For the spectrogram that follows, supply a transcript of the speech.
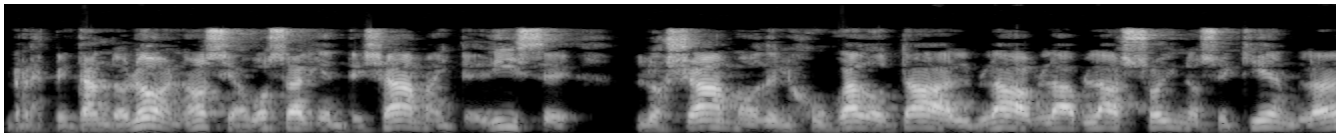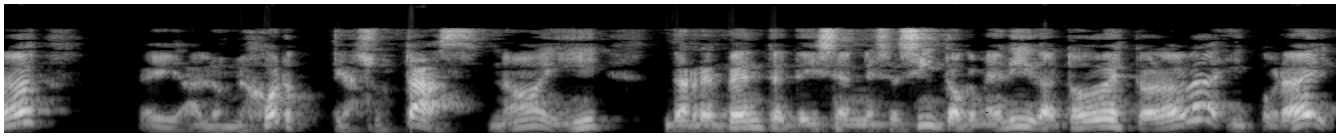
respetándolo, ¿no? Si a vos alguien te llama y te dice, lo llamo del juzgado tal, bla, bla, bla, soy no sé quién, bla, bla eh, a lo mejor te asustás, ¿no? Y de repente te dicen, necesito que me diga todo esto, bla, bla, y por ahí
